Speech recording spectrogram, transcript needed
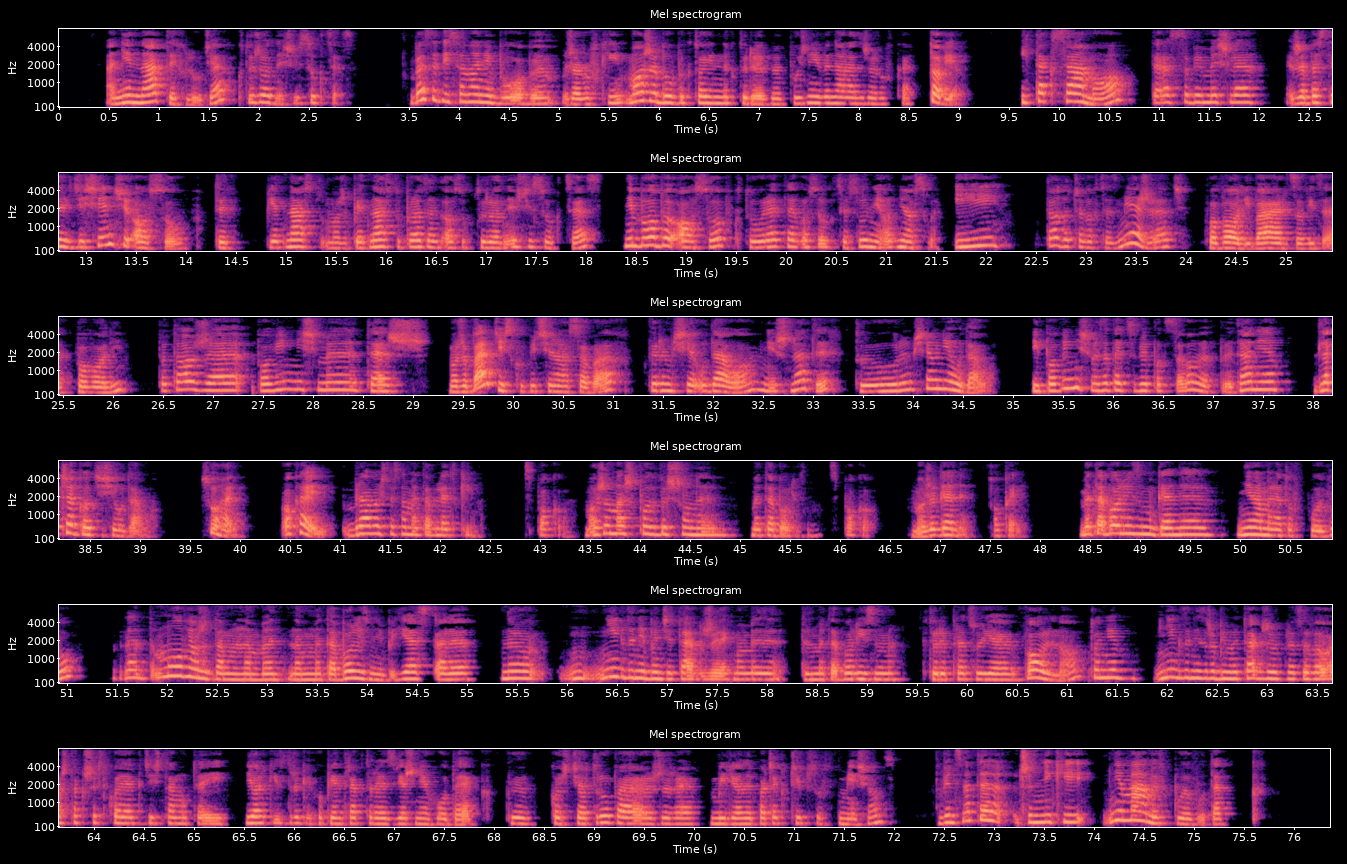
a nie na tych ludziach, którzy odnieśli sukces. Bez Edisona nie byłoby żarówki. Może byłby kto inny, który by później wynalazł żarówkę. Kto wie. I tak samo teraz sobie myślę, że bez tych 10 osób, tych 15, może 15% osób, którzy odnieśli sukces, nie byłoby osób, które tego sukcesu nie odniosły. I to, do czego chcę zmierzać, powoli, bardzo widzę powoli, to to, że powinniśmy też może bardziej skupić się na osobach, którym się udało, niż na tych, którym się nie udało. I powinniśmy zadać sobie podstawowe pytanie, dlaczego ci się udało? Słuchaj, okej, okay, brałeś te same tabletki. Spoko. Może masz podwyższony metabolizm. Spoko. Może geny. Okej. Okay. Metabolizm, geny, nie mamy na to wpływu. Mówią, że tam na, na metabolizm niby jest, ale no, nigdy nie będzie tak, że jak mamy ten metabolizm który pracuje wolno, to nie, nigdy nie zrobimy tak, żeby pracował aż tak szybko, jak gdzieś tam u tej Jolki z drugiego piętra, która jest wiecznie chuda, jak kościotrupa żre miliony paczek chipsów w miesiąc. Więc na te czynniki nie mamy wpływu tak,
